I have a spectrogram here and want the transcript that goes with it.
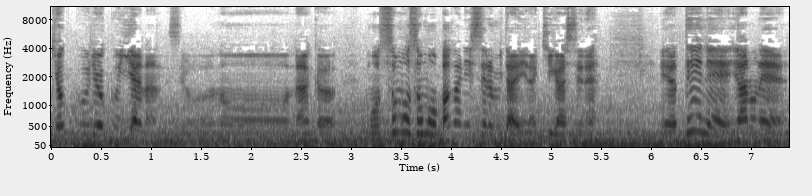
極力嫌なんですよ。あのなんか、もうそもそもバカにしてるみたいな気がしてね。いや、丁寧、あのね、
